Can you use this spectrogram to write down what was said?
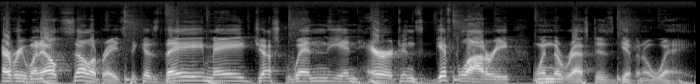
Everyone else celebrates because they may just win the inheritance gift lottery when the rest is given away.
